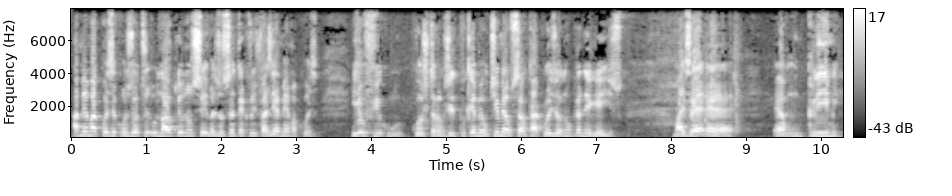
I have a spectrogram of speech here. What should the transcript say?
A mesma coisa com os outros, o Náutico eu não sei, mas o Santa Cruz fazia a mesma coisa. E eu fico constrangido porque meu time é o Santa Cruz, eu nunca neguei isso. Mas é, é, é um crime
